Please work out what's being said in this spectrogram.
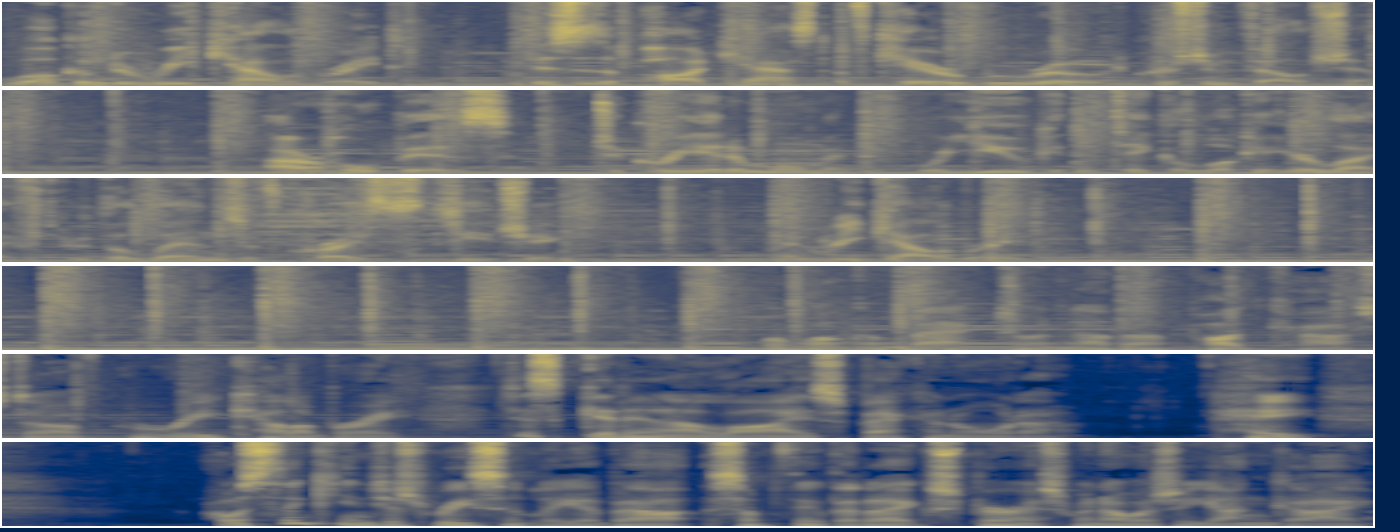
Welcome to Recalibrate. This is a podcast of Cariboo Road Christian Fellowship. Our hope is to create a moment where you get to take a look at your life through the lens of Christ's teaching and recalibrate. Well, welcome back to another podcast of Recalibrate, just getting our lives back in order. Hey, I was thinking just recently about something that I experienced when I was a young guy.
